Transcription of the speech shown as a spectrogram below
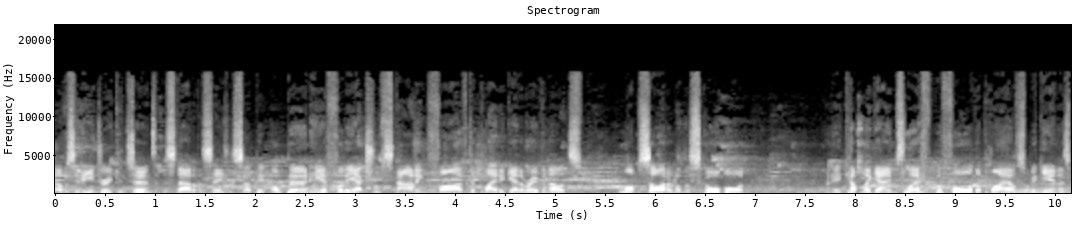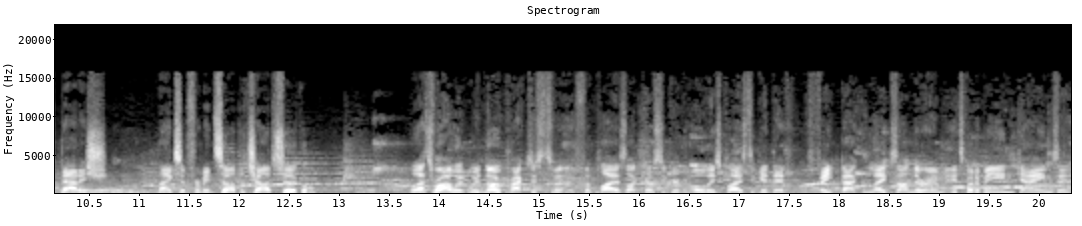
obviously the injury concerns at the start of the season, so a bit more burn here for the actual starting five to play together, even though it's lopsided on the scoreboard. Only a couple of games left before the playoffs begin as Badish makes it from inside the charge circle. Well, that's right. With, with no practice to, for players like Kelsey Griffin, all these players to get their feet back and legs under them, it's got to be in games. And,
